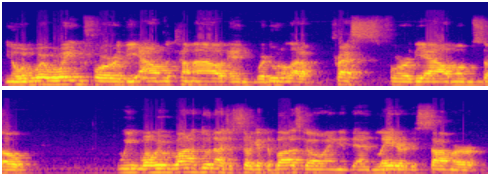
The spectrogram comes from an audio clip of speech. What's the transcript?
you know we're, we're waiting for the album to come out, and we're doing a lot of press for the album. So, we what we want to do now is just sort of get the buzz going, and then later this summer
